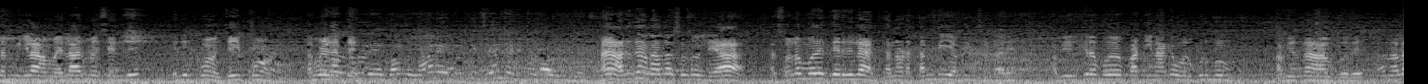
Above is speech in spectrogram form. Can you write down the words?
தம்பிங்களா நம்ம எல்லாருமே சேர்ந்து எதிர்ப்போம் ஜெயிப்போம் தமிழகத்தை. அதுதான் நான் தான் சொல்றேன் இல்லையா? அது சொல்லும் போதே தெரியுதுல தன்னோட தம்பி அப்படின்னு சொல்றாரு. அப்படி இருக்கிறப்போ பாத்தீங்கன்னாக்கா ஒரு குடும்பம் அப்படின்னு தான் ஆக போகுது. அதனால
